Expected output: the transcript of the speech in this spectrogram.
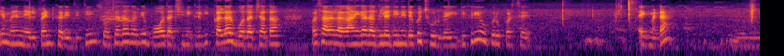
ये मैंने नेल पेंट खरीदी थी सोचा था करके बहुत अच्छी निकलेगी कलर बहुत अच्छा था और सारा लगाने के बाद अगले दिन ही देखो छूट गई दिख रही है ऊपर ऊपर से। एक मिनट हाँ। हम्म,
